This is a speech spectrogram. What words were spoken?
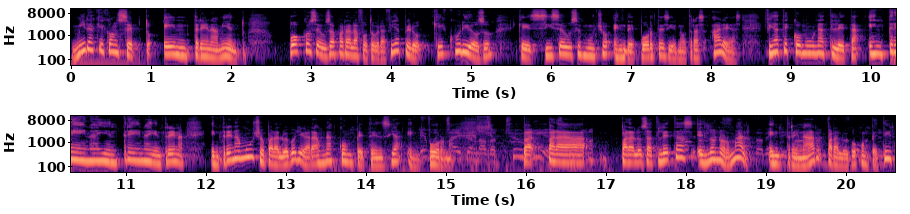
Mira qué concepto, entrenamiento poco se usa para la fotografía, pero qué curioso que sí se use mucho en deportes y en otras áreas. Fíjate cómo un atleta entrena y entrena y entrena, entrena mucho para luego llegar a una competencia en forma. para, para los atletas es lo normal, entrenar para luego competir.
